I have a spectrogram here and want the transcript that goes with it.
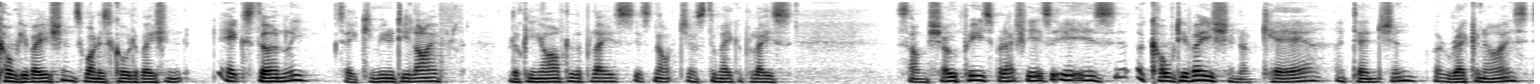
cultivations. One is cultivation externally, say community life, looking after the place. It's not just to make a place some showpiece, but actually it's, it is a cultivation of care, attention, but recognize,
